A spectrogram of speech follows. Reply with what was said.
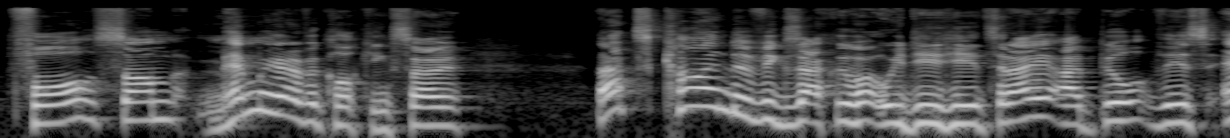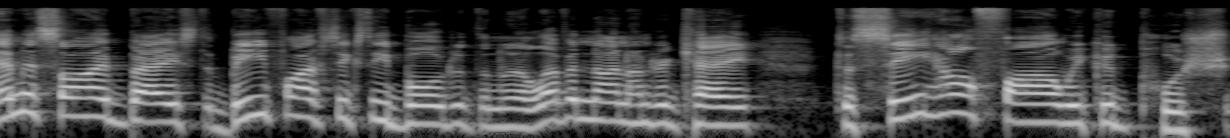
for some memory overclocking. So that's kind of exactly what we did here today. I built this MSI based B560 board with an 11900K to see how far we could push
